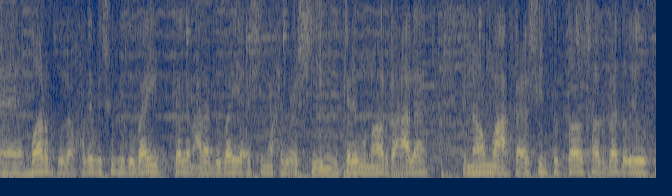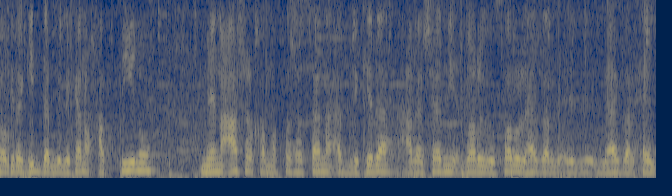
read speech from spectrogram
آه، برضو لو حضرتك بتشوفي دبي بتتكلم على دبي 2021 وبيتكلموا النهارده على إن هم في 2016 بدأوا يوصلوا كتير جدا من اللي كانوا حاطينه من 10 15 سنة قبل كده علشان يقدروا يوصلوا لهذا لهذا الحلم.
